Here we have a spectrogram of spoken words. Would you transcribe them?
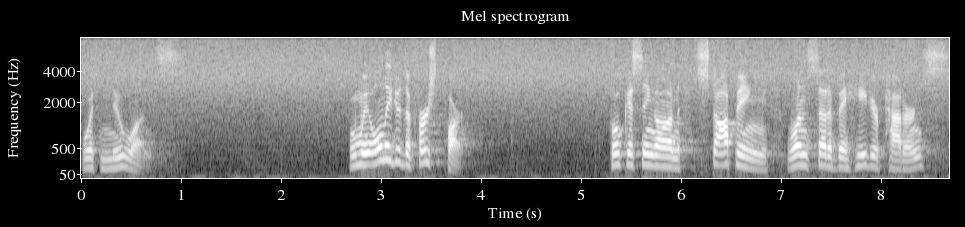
with new ones. When we only do the first part, focusing on stopping one set of behavior patterns,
